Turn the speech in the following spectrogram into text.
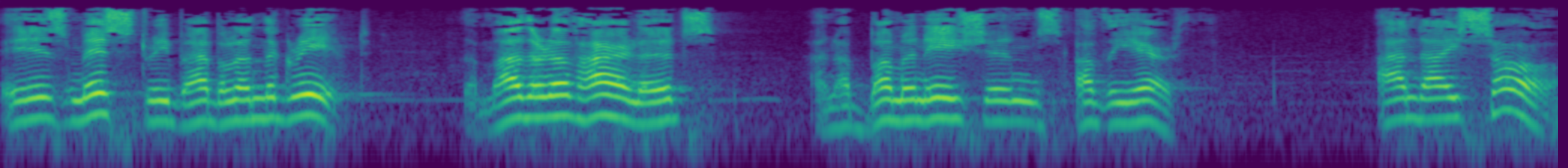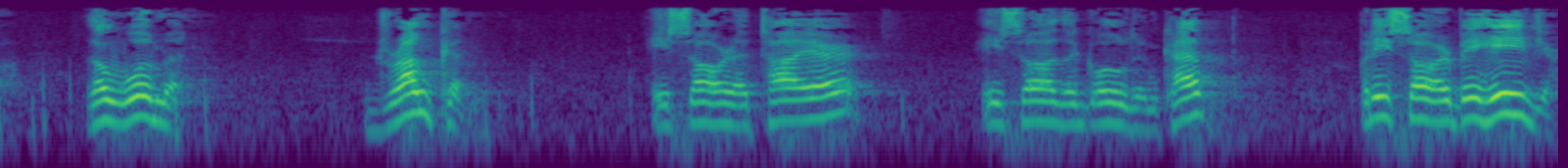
is Mystery Babylon the Great the mother of harlots and abominations of the earth. And I saw the woman drunken. He saw her attire, he saw the golden cup, but he saw her behavior.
